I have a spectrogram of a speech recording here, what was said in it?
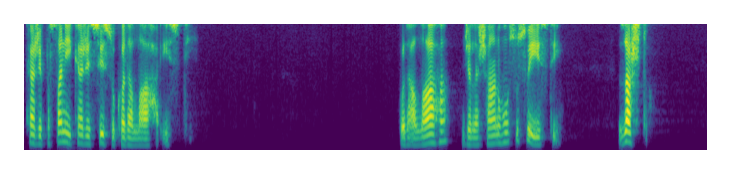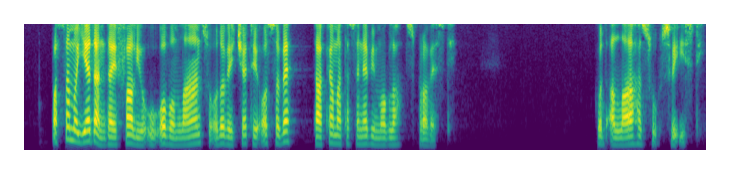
kaže poslanik, kaže svi su kod Allaha isti. Kod Allaha, Đelešanuhu, su svi isti. Zašto? Pa samo jedan da je falio u ovom lancu od ove četiri osobe, ta kamata se ne bi mogla sprovesti. Kod Allaha su svi isti.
